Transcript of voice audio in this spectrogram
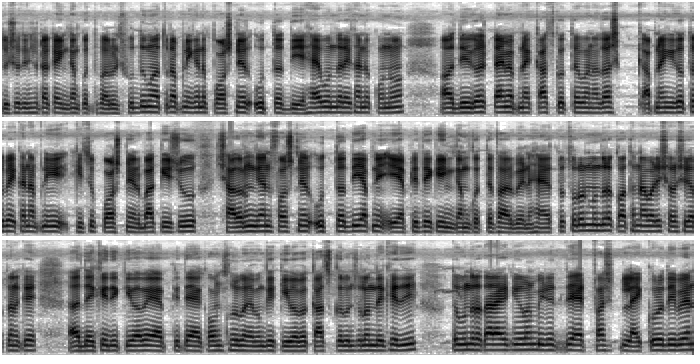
দুশো তিনশো টাকা ইনকাম করতে পারবেন। শুধুমাত্র আপনি এখানে প্রশ্নের উত্তর দিয়ে। হ্যাঁ বন্ধুরা, এখানে কোনো দীর্ঘ টাইম আপনাকে কাজ করতে হবে না। জাস্ট আপনাকে কী করতে হবে, এখানে আপনি কিছু প্রশ্নের বা কিছু সাধারণ জ্ঞান প্রশ্নের উত্তর দিয়ে আপনি এই অ্যাপটি থেকে ইনকাম করতে পারবেন। হ্যাঁ তো চলুন বন্ধুরা, কথা না বাড়ি সরাসরি আপনাকে দেখিয়ে দিই কীভাবে অ্যাপটিতে অ্যাকাউন্ট খুলবেন এবং কীভাবে কাজ করবেন। চলুন দেখিয়ে দিই। তো বন্ধুরা, তার আগে কী করবেন ভিডিওটিতে অ্যাট ফার্স্ট লাইক করে দিবেন।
